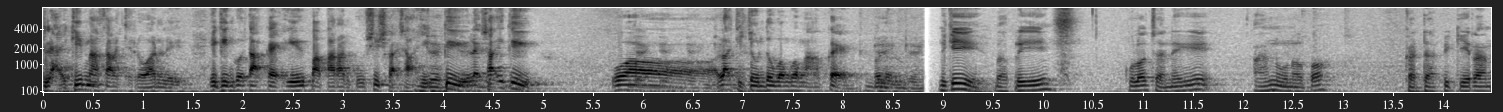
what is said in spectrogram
Lah iki masalah jeroan le. Iki engko tak kei paparan khusus gak saiki. Lek saiki wah lah dicontoh wong-wong akeh. Niki Mbah Pri, kula jane iki anu napa gadah pikiran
